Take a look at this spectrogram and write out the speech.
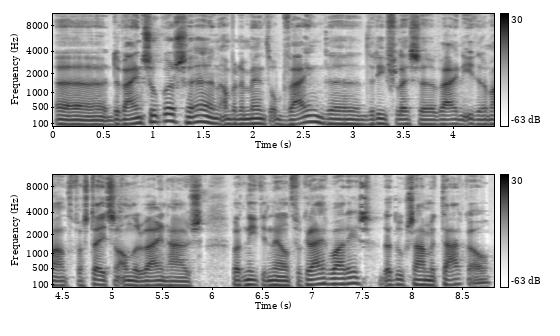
eh, de wijnzoekers. Hè, een abonnement op wijn. De drie flessen wijn iedere maand van steeds een ander wijnhuis. Wat niet in Nederland verkrijgbaar is. Dat doe ik samen met Taco.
